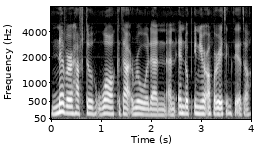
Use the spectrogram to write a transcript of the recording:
never have to walk that road and, and end up in your operating theater?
